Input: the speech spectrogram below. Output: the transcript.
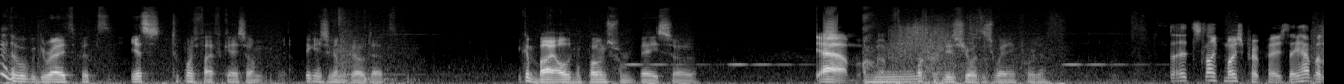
Yeah, that would be great, but yes, 2.5k. So I'm thinking he's gonna go that. You can buy all the components from base, so Yeah, I'm, I'm I'm- not completely sure what he's waiting for then. it's like most pro players. They have a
